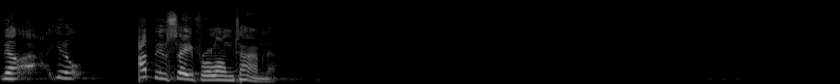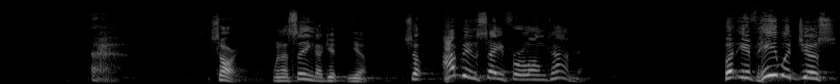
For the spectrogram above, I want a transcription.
Now, you know, I've been saved for a long time now. Sorry, when I sing, I get, yeah. So I've been saved for a long time now. But if He would just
